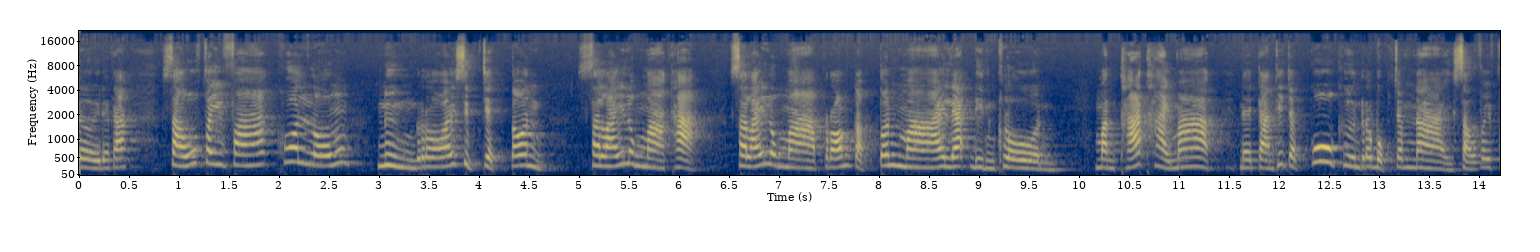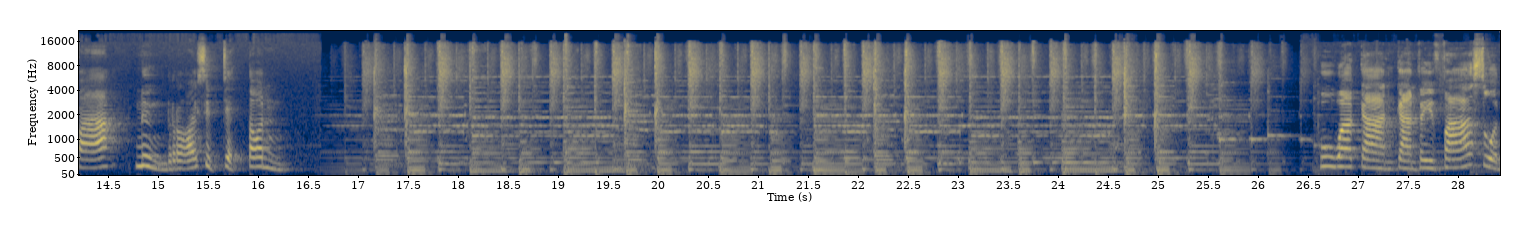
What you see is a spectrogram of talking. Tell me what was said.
เลยนะคะ เสาไฟฟ้าโค่นล้ม 117 ต้น สไลด์ลงมาค่ะ สไลด์ลงมาพร้อมกับต้นไม้และดินโคลน มันท้าทายมากในการที่จะกู้คืนระบบจำหน่าย เสาไฟฟ้า 117 ต้น ผู้ว่าการการไฟฟ้าส่วน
